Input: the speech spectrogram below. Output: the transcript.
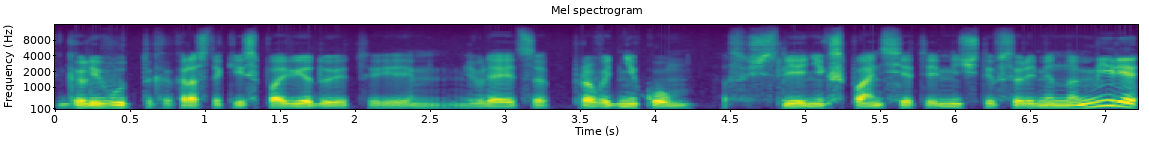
Голливуд-то как раз-таки исповедует и является проводником осуществления экспансии этой мечты в современном мире,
